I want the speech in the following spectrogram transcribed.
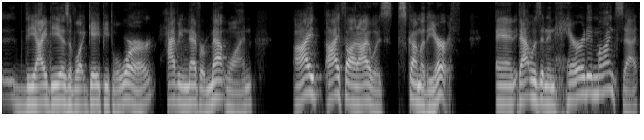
the ideas of what gay people were, having never met one, I I thought I was scum of the earth. And that was an inherited mindset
